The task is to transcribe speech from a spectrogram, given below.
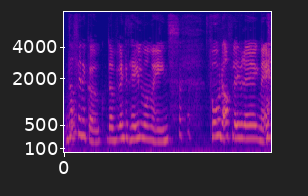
Dat vind ik ook. Daar ben ik het helemaal mee eens. Volgende aflevering. Nee.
